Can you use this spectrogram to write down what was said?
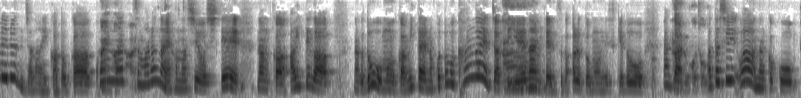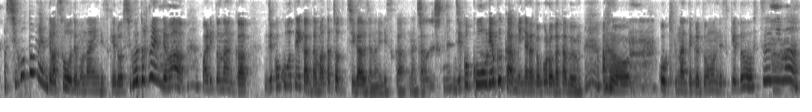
れるんじゃないかとか、こんはいはいはないつまらない話をして、なんか相手が、なんかどう思うかみたいなことを考えちゃって言えないみたいなやつがあると思うんですけど、なんか。私はなんかこう、仕事面ではそうでもないんですけど、仕事面では割となんか、自己肯定感とはまたちょっと違うじゃないですか。なんか。自己効力感みたいなところが多分、あの、大きくなってくると思うんですけど、普通にまあ、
